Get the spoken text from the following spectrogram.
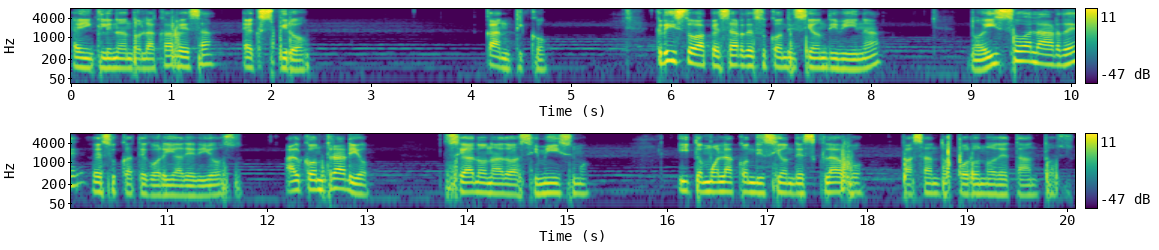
e inclinando la cabeza, expiró. Cántico. Cristo, a pesar de su condición divina, no hizo alarde de su categoría de Dios. Al contrario, se ha donado a sí mismo y tomó la condición de esclavo pasando por uno de tantos.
